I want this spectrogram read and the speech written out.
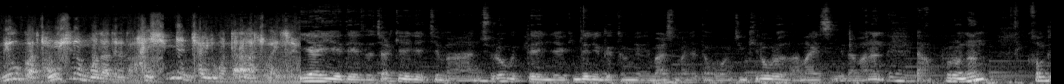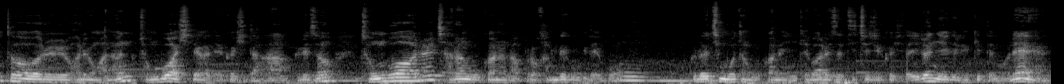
미국과 동시는 못 하더라도 한 10년 차이 두고 따라갈 수가 있어요. EI에 대해서 짧게 얘기했지만 주로 그때 이제 김대중 대통령이 말씀하셨던 거 보면 지금 기록으로 남아 있습니다만은 네. 앞으로는 컴퓨터를 활용하는 정보화 시대가 될 것이다. 그래서 정보화를 잘한 국가는 앞으로 강대국이 되고 음. 그렇지 못한 국가는 개발에서 뒤처질 것이다. 이런 얘기를 했기 때문에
